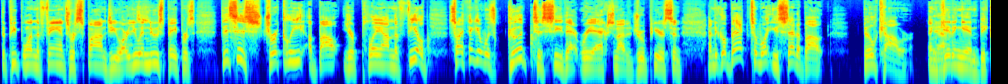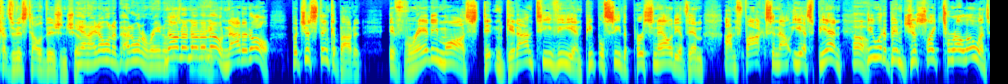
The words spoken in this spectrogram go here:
the people and the fans respond to you. Are you in newspapers? This is strictly about your play on the field. So I think it was good to see that reaction out of Drew Pearson. And to go back to what you said about Bill Cowher and Yeah. getting in because of his television show. Yeah, and I don't want to. I don't want to rain on. No, this no, no, no, no, not at all. But just think about it. If Randy Moss didn't get on TV and people see the personality of him on Fox and now ESPN, Oh. he would have been just like Terrell Owens.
